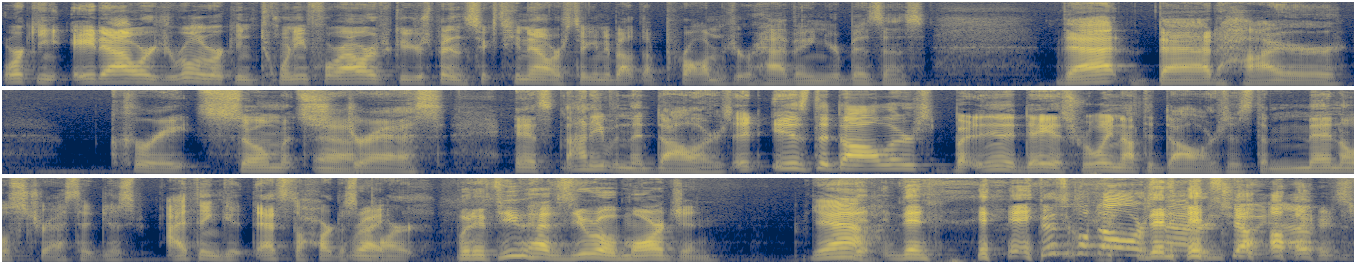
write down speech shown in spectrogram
working eight hours you're really working 24 hours because you're spending 16 hours thinking about the problems you're having in your business that bad hire creates so much stress. And it's not even the dollars. It is the dollars, but at the end of the day, it's really not the dollars. It's the mental stress that just, I think it, that's the hardest Right. part. But if you have zero margin, Yeah. then Physical dollars then matter too. dollars.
